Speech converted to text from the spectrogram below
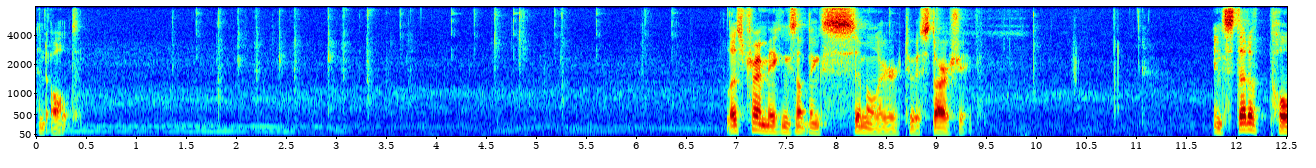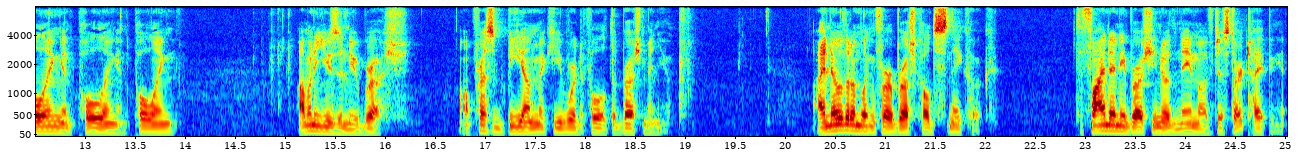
and Alt. Let's try making something similar to a star shape instead of pulling and pulling and pulling, I'm going to use a new brush. I'll press B on my keyboard to pull up the brush menu. I know that I'm looking for a brush called Snake Hook. To find any brush you know the name of, just start typing it.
